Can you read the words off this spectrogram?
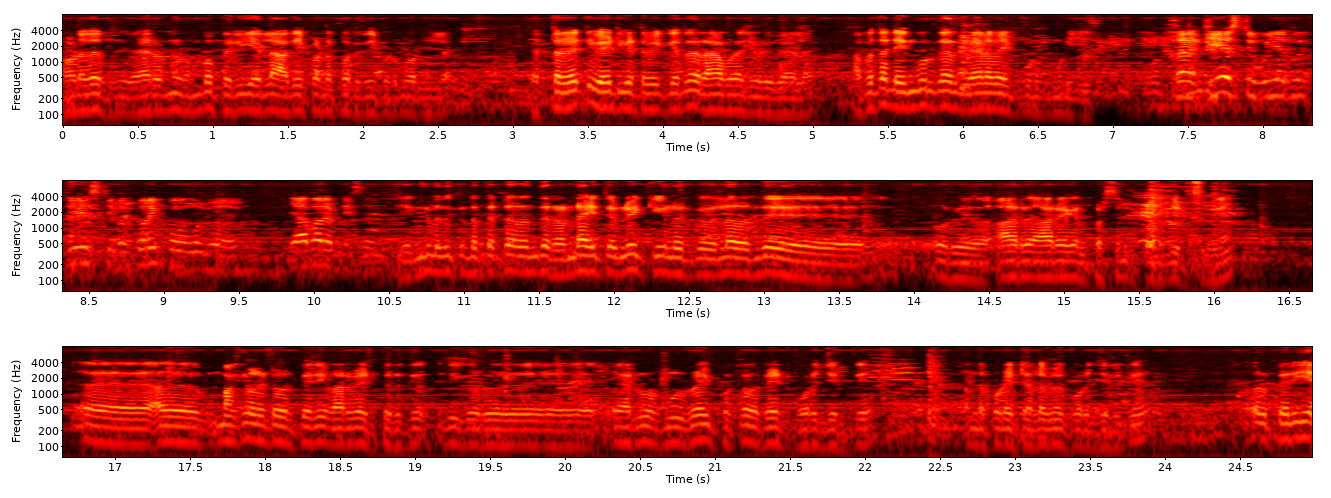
அவ்வளோதான் வேற ஒன்றும் ரொம்ப பெரிய எல்லாம் அதை பண்ண போகிறது இதை பண்ண போகிறது இல்லை. எத்தனை பேர்த்து வேட்டி கட்ட வைக்கிறது ராமராஜோட வேலை. அப்போ தான் எங்கள் ஊருக்காருக்கு வேலை வாய்ப்பு கொடுக்க முடியும். ஜிஎஸ்டி உயர்வு ஜிஎஸ்டி குறைப்பு உங்களுக்கு வியாபாரம் எப்படி சார் எங்களது கிட்டத்தட்ட வந்து ரெண்டாயிரத்தி ஐநூறு கீழே இருக்கிறதெல்லாம் வந்து ஒரு ஆறு ஆறேகால் பர்சன்ட் குறைஞ்சிடுச்சுங்க அது மக்கள்கிட்ட ஒரு பெரிய வரவேற்பு இருக்குது இன்றைக்கி ஒரு இரநூறு முந்நூறுரூவாய்க்கு பக்கம் ரேட் குறைஞ்சிருக்கு. அந்த ப்ராடக்ட் எல்லாமே குறைஞ்சிருக்கு. ஒரு பெரிய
